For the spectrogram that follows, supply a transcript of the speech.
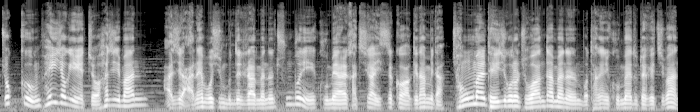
조금 회의적이겠죠. 하지만 아직 안 해보신 분들이라면 충분히 구매할 가치가 있을 것 같긴 합니다. 정말 데이지곤을 좋아한다면 뭐 당연히 구매해도 되겠지만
